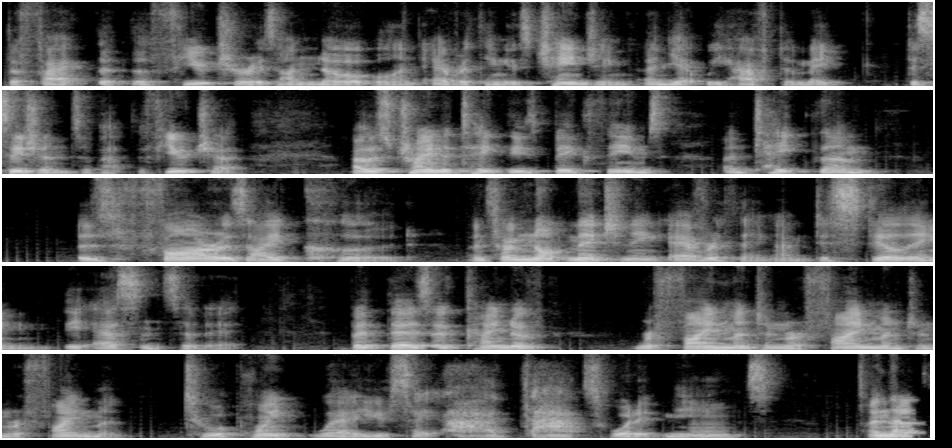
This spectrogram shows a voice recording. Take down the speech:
the fact that the future is unknowable and everything is changing, and yet we have to make decisions about the future. I was trying to take these big themes and take them as far as I could. And so I'm not mentioning everything, I'm distilling the essence of it but there's a kind of refinement and refinement and refinement to a point where you say, ah, that's what it mm. means. Mm. And that's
